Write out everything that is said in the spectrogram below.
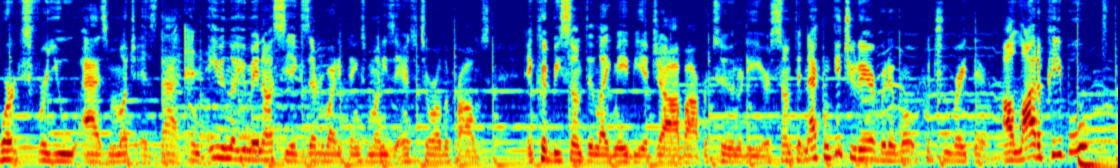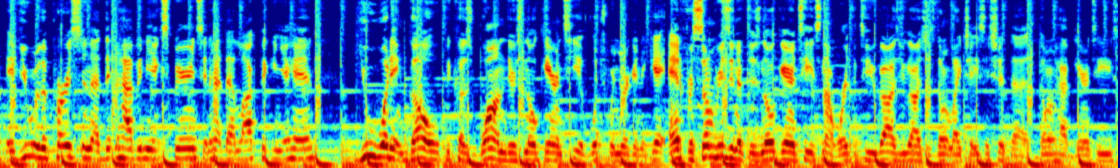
works for you as much as that. And even though you may not see it because everybody thinks money's the answer to all the problems, it could be something like maybe a job opportunity or something that can get you there, but it won't put you right there. A lot of people, if you were the person that didn't have any experience and had that lockpick in your hand, you wouldn't go because one, there's no guarantee of which one you're gonna get. And for some reason, if there's no guarantee, it's not worth it to you guys. You guys just don't like chasing shit that don't have guarantees,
